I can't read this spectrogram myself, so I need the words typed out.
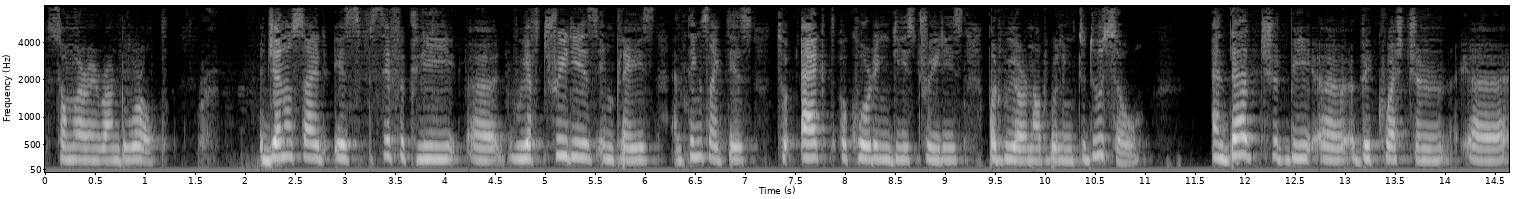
somewhere around the world. Right. A genocide is specifically, uh, we have treaties in place and things like this to act according these treaties, but we are not willing to do so. And that should be a, a big question uh,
